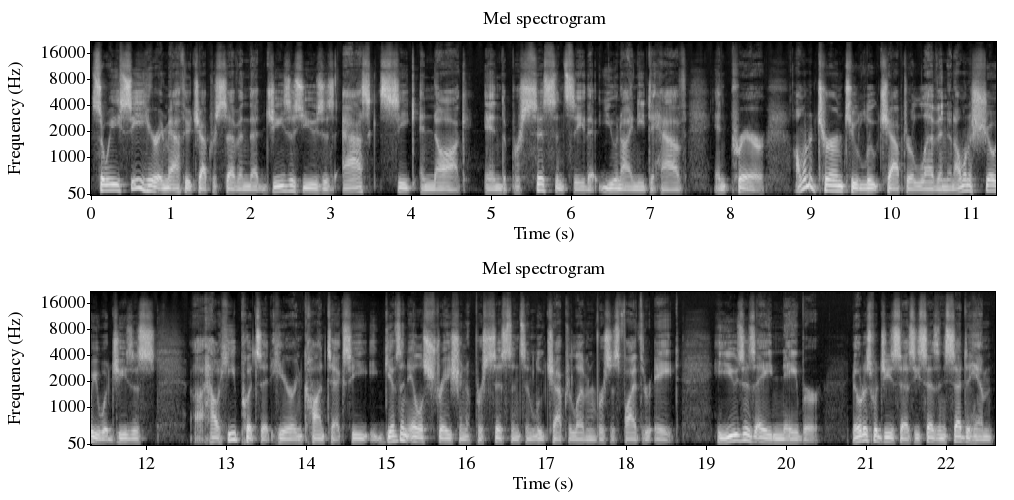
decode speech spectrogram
So we see here in Matthew chapter 7 that Jesus uses ask, seek, and knock and the persistency that you and I need to have in prayer. I want to turn to Luke chapter 11 and I want to show you what Jesus uh, how he puts it here in context. He gives an illustration of persistence in Luke chapter 11 verses 5 through 8. He uses a neighbor. Notice what Jesus says. He says, And he said to him,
